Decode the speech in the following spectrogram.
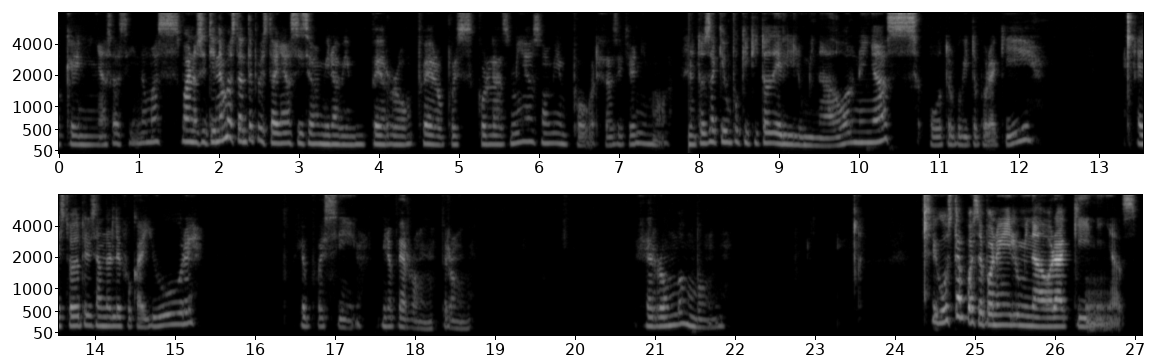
Ok, niñas, así nomás. Bueno, si tienen bastante pestañas, sí se va a mirar bien perro, pero pues con las mías son bien pobres, así que ni modo. Entonces aquí un poquitito del iluminador, niñas. Otro poquito por aquí. Estoy utilizando el de Focayure. Porque pues sí, mira perrón, perrón. Perrón bombón. Si gustan, pues se ponen iluminador aquí, niñas.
